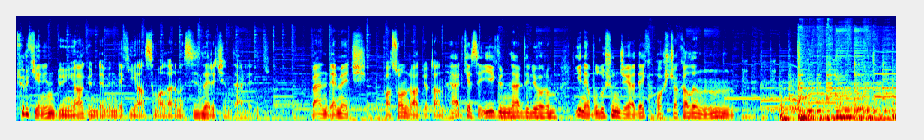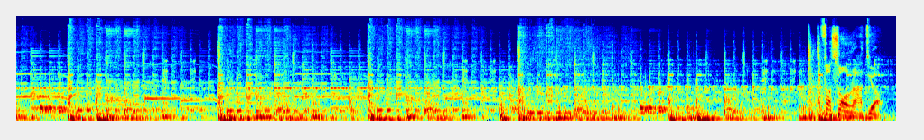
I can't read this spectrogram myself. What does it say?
Türkiye'nin dünya gündemindeki yansımalarını sizler için derledik. Ben Demeç, Fason Radyo'dan herkese iyi günler diliyorum. Yine buluşuncaya dek hoşçakalın. Fason Radyo.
